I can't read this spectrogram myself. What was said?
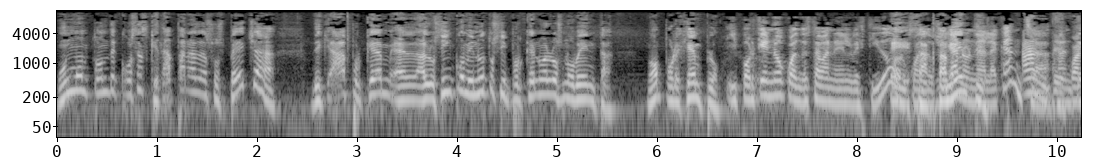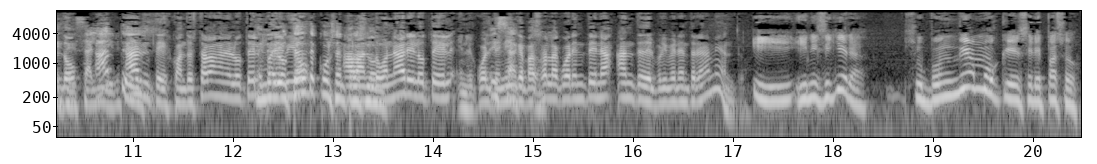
un montón de cosas que da para la sospecha, de que, ah, ¿por qué a, a los cinco minutos y por qué no a los 90? ¿No? Por ejemplo. ¿Y por qué no cuando estaban en el vestidor, cuando Exactamente. llegaron a la cancha, Antes, antes, cuando, de salir? antes. cuando estaban en el hotel En el hotel de concentración. abandonar el hotel en el cual tenían que pasar la cuarentena antes del primer entrenamiento. Y, y ni siquiera, supongamos que se les pasó.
